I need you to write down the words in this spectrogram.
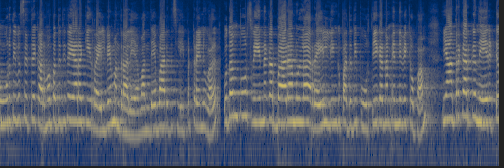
നൂറ് ദിവസത്തെ കർമ്മ പദ്ധതി തയ്യാറാക്കി റെയിൽവേ മന്ത്രാലയം. വന്ദേ ഭാരത് സ്ലീപ്പർ ട്രെയിനുകൾ ഉധംപൂർ ശ്രീനഗർ ബാരാമുള്ള റെയിൽ ലിങ്ക് പദ്ധതി പൂർത്തീകരണം എന്നിവയ്ക്കൊപ്പം യാത്രക്കാർക്ക് നേരിട്ട്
